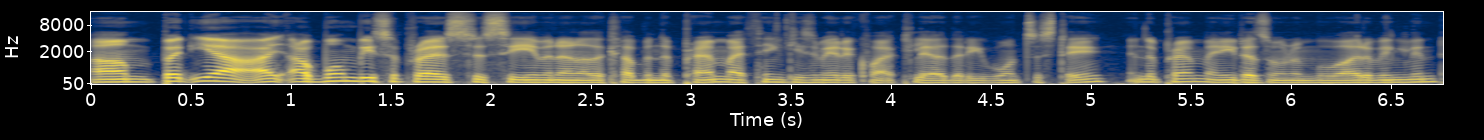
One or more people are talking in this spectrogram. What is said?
Um, but yeah, I, I won't be surprised to see him in another club in the Prem. I think he's made it quite clear that he wants to stay in the Prem and he doesn't want to move out of England,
